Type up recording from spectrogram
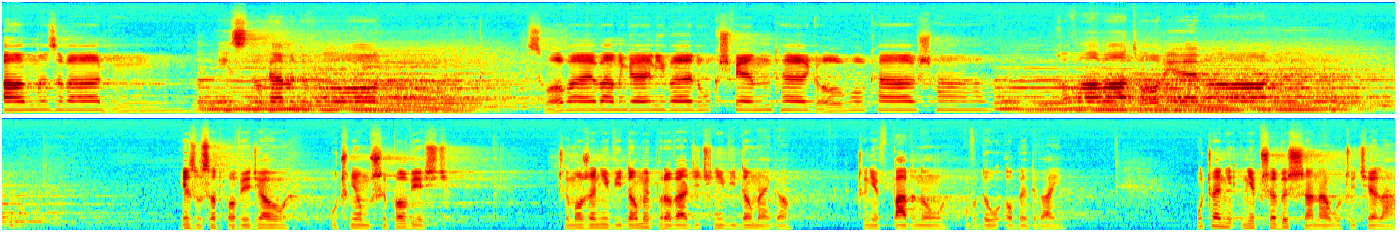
Pan z wami. i z duchem. Słowa Ewangelii według świętego Łukasza. Chwała Tobie, Panie. Jezus odpowiedział uczniom przypowieść. Czy może niewidomy prowadzić niewidomego? Czy nie wpadną w dół obydwaj? Uczeń nie przewyższa nauczyciela,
